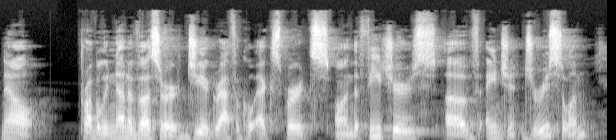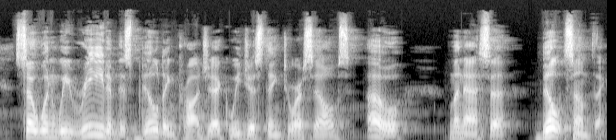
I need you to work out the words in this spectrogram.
Now, probably none of us are geographical experts on the features of ancient Jerusalem. So when we read of this building project, we just think to ourselves, oh, Manasseh built something.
